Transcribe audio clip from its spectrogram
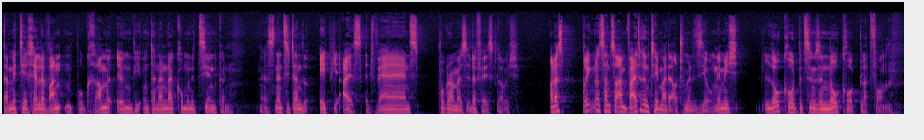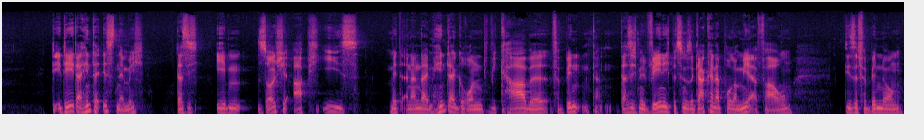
damit die relevanten Programme irgendwie untereinander kommunizieren können. Das nennt sich dann so APIs, Advanced Programmers Interface, glaube ich. Und das bringt uns dann zu einem weiteren Thema der Automatisierung, nämlich Low-Code bzw. No-Code-Plattformen. Die Idee dahinter ist nämlich, dass ich eben solche APIs miteinander im Hintergrund wie Kabel verbinden kann. Dass ich mit wenig bzw. gar keiner Programmiererfahrung diese Verbindung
